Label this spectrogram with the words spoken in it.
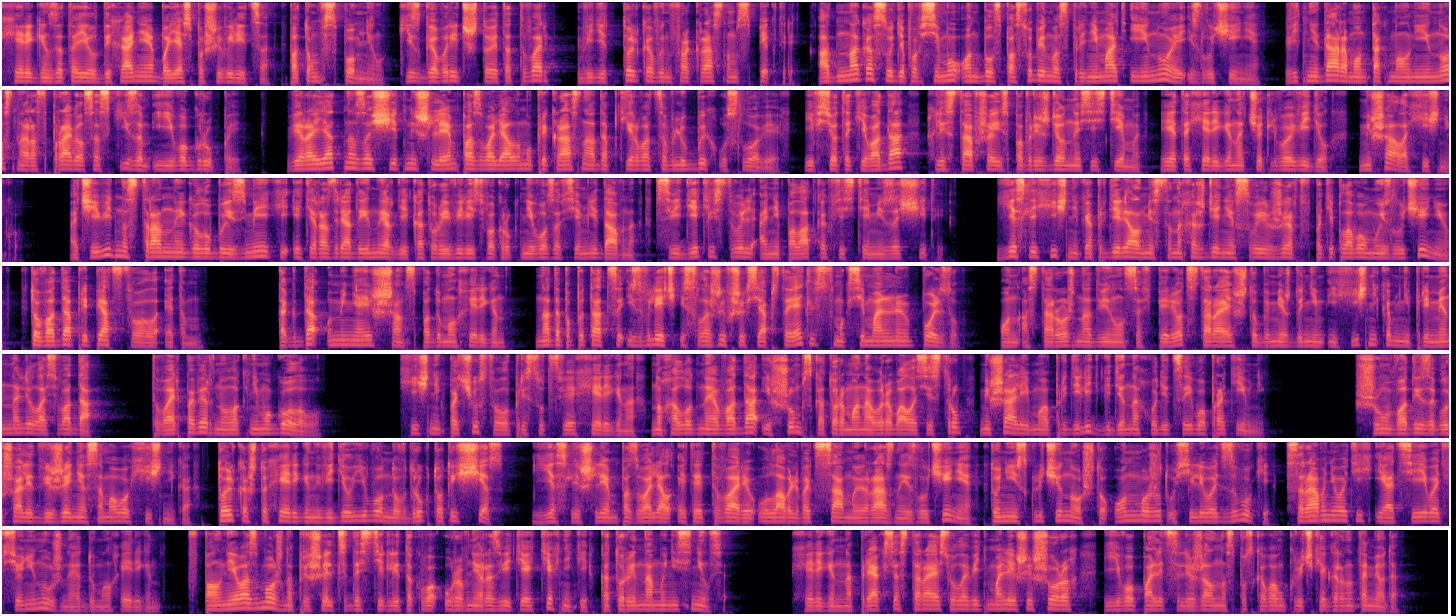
Херриген затаил дыхание, боясь пошевелиться. Потом вспомнил. Кис говорит, что эта тварь видит только в инфракрасном спектре. Однако, судя по всему, он был способен воспринимать и иное излучение. Ведь недаром он так молниеносно расправился с Кизом и его группой. Вероятно, защитный шлем позволял ему прекрасно адаптироваться в любых условиях. И все-таки вода, хлеставшая из поврежденной системы, и это Херриган отчетливо видел, мешала хищнику. Очевидно, странные голубые змейки, эти разряды энергии, которые велись вокруг него совсем недавно, свидетельствовали о неполадках в системе защиты. Если хищник определял местонахождение своих жертв по тепловому излучению, то вода препятствовала этому. «Тогда у меня есть шанс», — подумал Херриган. «Надо попытаться извлечь из сложившихся обстоятельств максимальную пользу». Он осторожно двинулся вперед, стараясь, чтобы между ним и хищником непременно лилась вода. Тварь повернула к нему голову. Хищник почувствовал присутствие Херригена, но холодная вода и шум, с которым она вырывалась из труб, мешали ему определить, где находится его противник. Шум воды заглушали движение самого хищника. Только что Херриген видел его, но вдруг тот исчез. Если шлем позволял этой твари улавливать самые разные излучения, то не исключено, что он может усиливать звуки, сравнивать их и отсеивать все ненужное, думал Херриген. Вполне возможно, пришельцы достигли такого уровня развития техники, который нам и не снился. Херриген напрягся, стараясь уловить малейший шорох, его палец лежал на спусковом крючке гранатомета.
